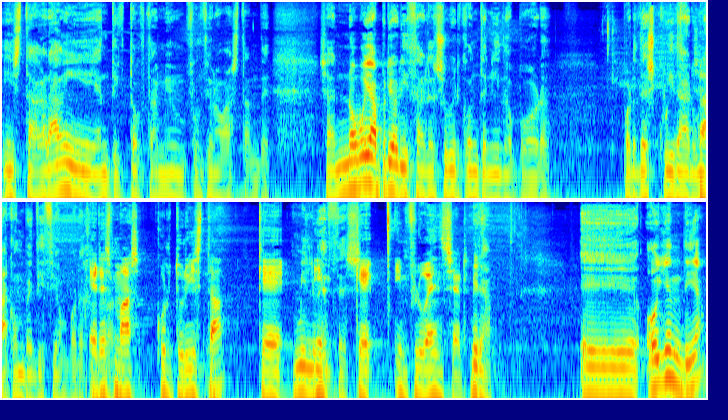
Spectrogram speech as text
Instagram y en TikTok también funciona bastante. O sea, no voy a priorizar el subir contenido por, por descuidar O sea, una competición, por ejemplo. Eres más culturista que, Mil in- veces. que influencer. Mira, eh, hoy en día,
